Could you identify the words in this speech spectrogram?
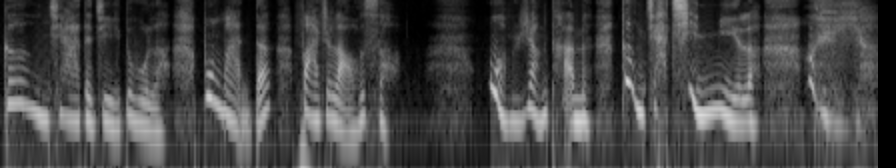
更加的嫉妒了，不满的发着牢骚：“我们让他们更加亲密了。”哎呀！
